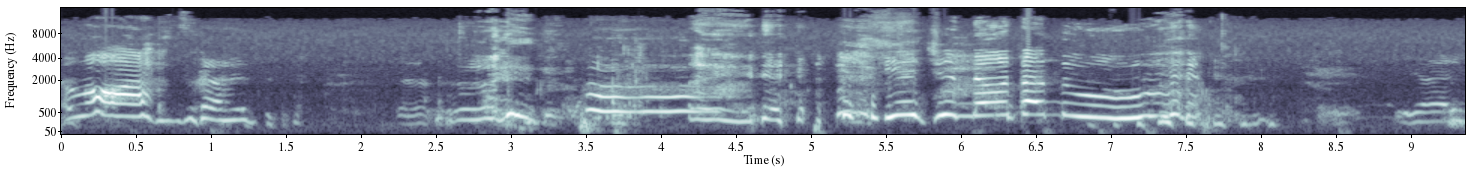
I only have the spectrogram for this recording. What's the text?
Лазать. Я чуть не утону. Я.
